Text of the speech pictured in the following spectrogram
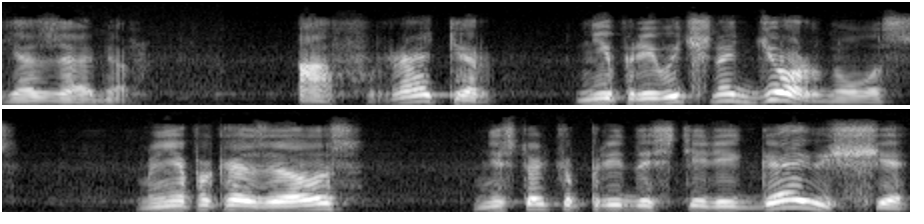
Я замер, а фракер непривычно дернулась. Мне показалось не столько предостерегающе,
